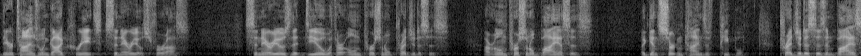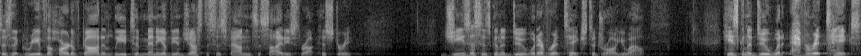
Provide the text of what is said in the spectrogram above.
There are times when God creates scenarios for us, scenarios that deal with our own personal prejudices, our own personal biases against certain kinds of people prejudices and biases that grieve the heart of God and lead to many of the injustices found in societies throughout history. Jesus is going to do whatever it takes to draw you out. He's going to do whatever it takes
